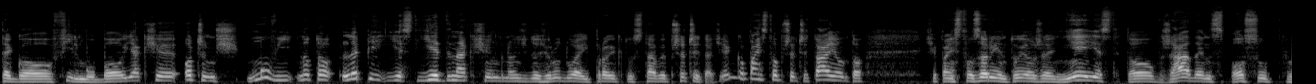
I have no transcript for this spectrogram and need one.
tego filmu, bo jak się o czymś mówi, no to lepiej jest jednak sięgnąć do źródła i projekt ustawy przeczytać. Jak go Państwo przeczytają, to się Państwo zorientują, że nie jest to w żaden sposób e,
